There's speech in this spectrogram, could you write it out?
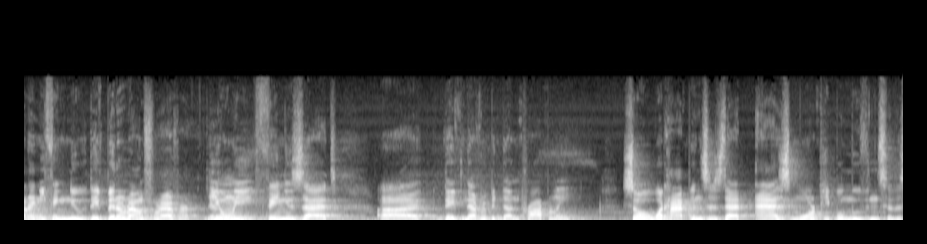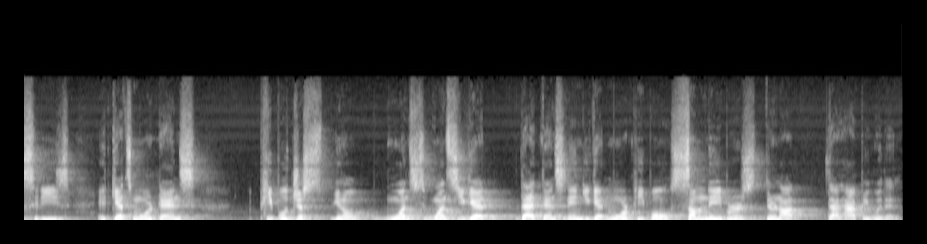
not anything new. They've been around forever. The only thing is that uh, they've never been done properly. So what happens is that as more people move into the cities, it gets more dense. People just, you know, once once you get that density and you get more people, some neighbors they're not that happy with it.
